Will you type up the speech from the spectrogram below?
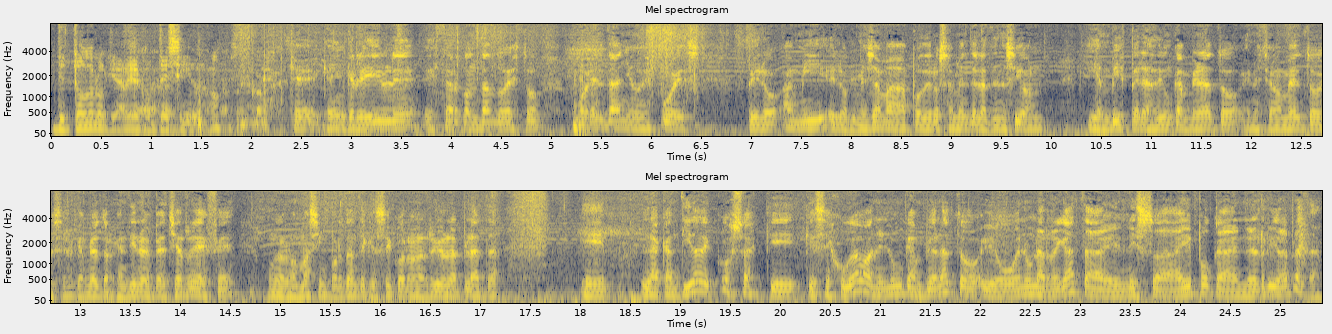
de todo lo que había acontecido, ¿no? Qué, qué increíble estar contando esto 40 años después, pero a mí eh, lo que me llama poderosamente la atención, y en vísperas de un campeonato, en este momento es el campeonato argentino de PHRF, uno de los más importantes que se corren en el Río de la Plata, eh, la cantidad de cosas que, que se jugaban en un campeonato eh, o en una regata en esa época en el Río de la Plata.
